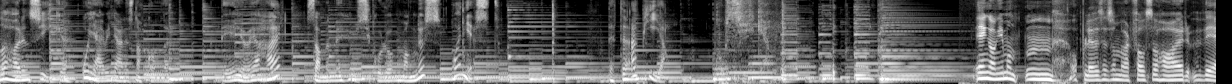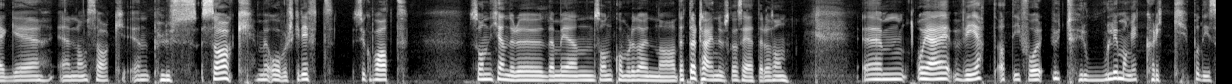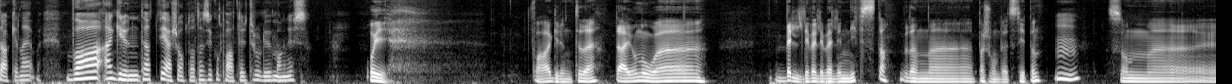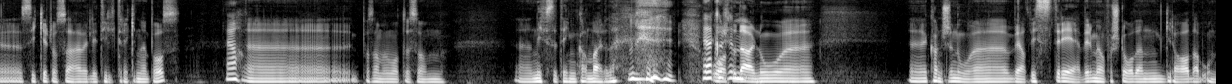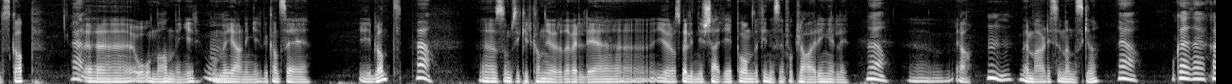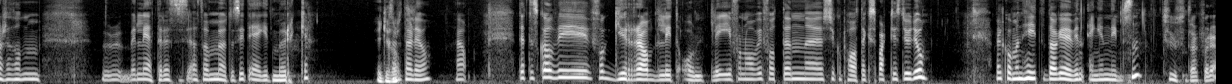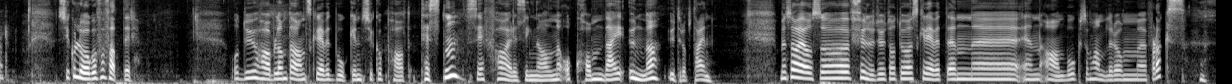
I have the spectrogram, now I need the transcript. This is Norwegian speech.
Alle har en syke, og jeg vil gjerne snakke om det. Det gjør jeg her, sammen med huspsykolog Magnus og en gjest. Dette er Pia på psyken. En gang i måneden oppleves det som i hvert fall så har VG en eller annen sak, en plussak med overskrift 'psykopat'. Sånn kjenner du dem igjen, sånn kommer du deg unna, dette er tegn du skal se etter, og sånn. Um, og jeg vet at de får utrolig mange klikk på de sakene. Hva er grunnen til at vi er så opptatt av psykopater, tror du, Magnus? Oi. Hva er grunnen til det? Det er jo noe veldig, veldig veldig nifs da, ved den uh, personlighetstypen. Mm. Som uh, sikkert også er veldig tiltrekkende på oss. Ja. Uh, på samme måte som nifseting kan være det. Ja, Og at det er noe uh, Kanskje noe ved at vi strever med å forstå den grad av ondskap ja. og onde handlinger, Mm. onde gjerninger vi kan se iblant. ja. som sikkert kan gjøre, det veldig, gjøre oss veldig nysgjerrige på om det finnes en forklaring, eller ja. ja, Mm. hvem er disse menneskene? ja. Og kanskje sånn leter et- altså møte sitt eget mørke. Ikke Kanskje sant? det er det òg. Ja. Dette skal vi få gravd litt ordentlig i, for nå har vi fått en eh, psykopatekspert i studio. Velkommen hit, Dag Øyvind Engen Nilsen, Tusen takk for det. psykolog og forfatter. Og du har bl.a. skrevet boken 'Psykopattesten'. Se faresignalene og kom deg unna! utropstegn. Men så har jeg også funnet ut at du har skrevet en, eh, en annen bok som handler om eh, flaks.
